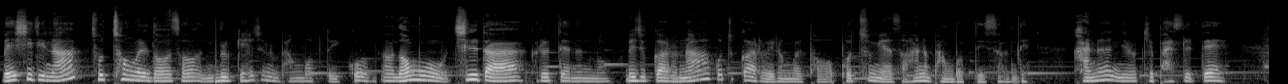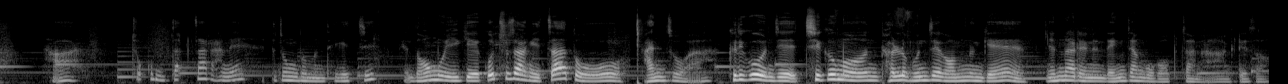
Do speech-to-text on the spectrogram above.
매실이나 조청을 넣어서 묽게 해주는 방법도 있고 어, 너무 질다 그럴 때는 뭐 메주가루나 고춧가루 이런 걸 더 보충해서 하는 방법도 있어 근데 간은 이렇게 봤을 때 아 조금 짭짤하네 이 정도면 되겠지? 너무 이게 고추장이 짜도 안 좋아. 그리고 이제 지금은 별로 문제가 없는 게 옛날에는 냉장고가 없잖아. 그래서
